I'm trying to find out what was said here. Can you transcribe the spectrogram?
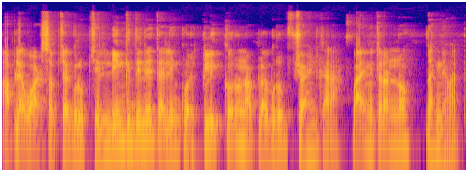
आपल्या व्हॉट्सअपच्या ग्रुपची लिंक दिली त्या लिंकवर क्लिक करून आपला ग्रुप जॉईन करा. बाय मित्रांनो. धन्यवाद.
